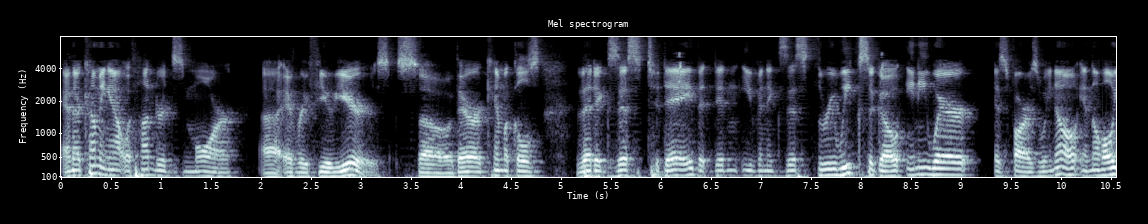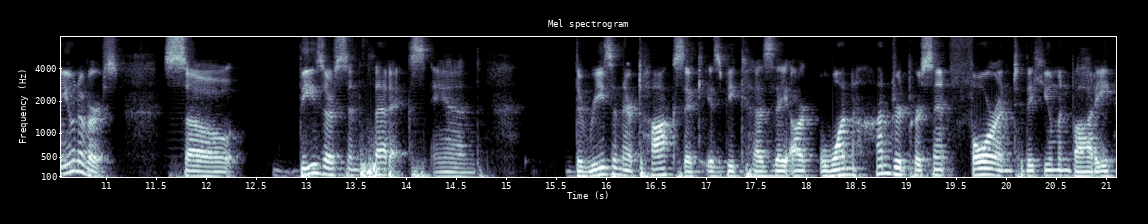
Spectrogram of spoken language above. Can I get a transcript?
and they're coming out with hundreds more uh, every few years. So there are chemicals that exist today that didn't even exist three weeks ago anywhere, as far as we know, in the whole universe. So these are synthetics, and the reason they're toxic is because they are 100% foreign to the human body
